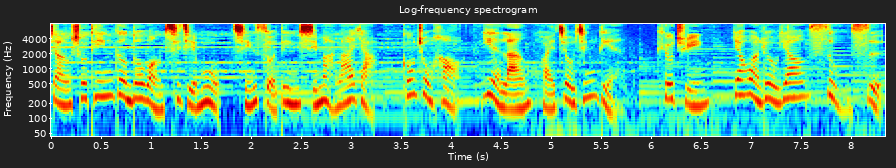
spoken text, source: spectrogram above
想收听更多往期节目，请锁定喜马拉雅公众号“夜阑怀旧经典 ”，Q 群幺二六幺四五四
